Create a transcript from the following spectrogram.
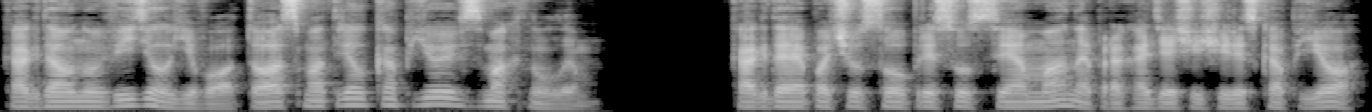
Когда он увидел его, то осмотрел копье и взмахнул им. Когда я почувствовал присутствие маны, проходящей через копье,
